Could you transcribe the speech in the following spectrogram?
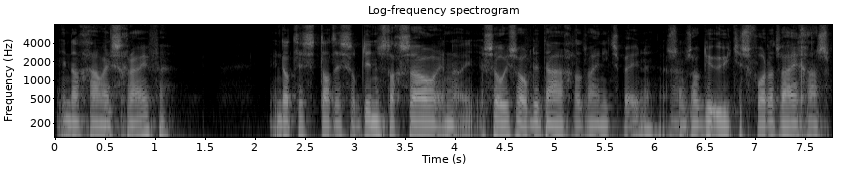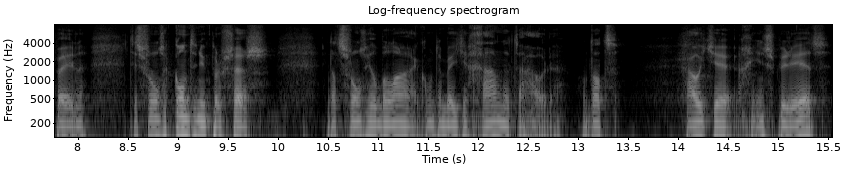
En dan gaan wij schrijven. En dat is, dat is op dinsdag zo. En sowieso op de dagen dat wij niet spelen. Ja. Soms ook de uurtjes voordat wij gaan spelen. Het is voor ons een continu proces. En dat is voor ons heel belangrijk om het een beetje gaande te houden. Want dat houdt je geïnspireerd.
